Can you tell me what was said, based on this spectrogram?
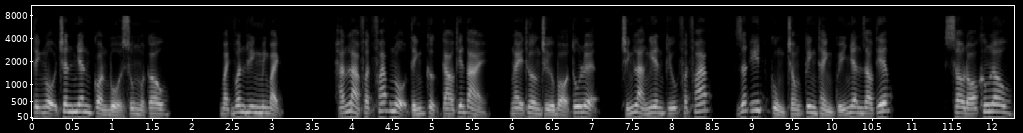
Tịnh ngộ chân nhân còn bổ sung một câu. Bạch Vân Hinh minh bạch. Hắn là Phật Pháp ngộ tính cực cao thiên tài, ngày thường trừ bỏ tu luyện, chính là nghiên cứu Phật Pháp, rất ít cùng trong kinh thành quý nhân giao tiếp. Sau đó không lâu,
